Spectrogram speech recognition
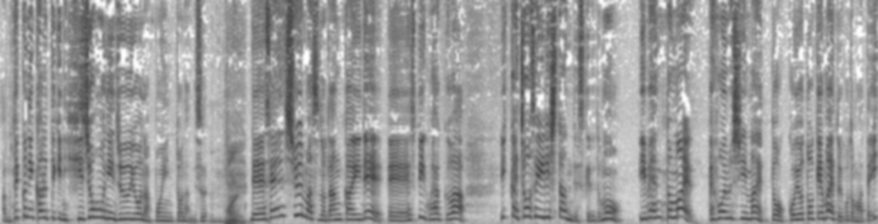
あのテクニカル的に非常に重要なポイントなんです。はいで、先週末の段階で、えー SP500 は、一回調整入りしたんですけれども、イベント前、FOMC 前と雇用統計前ということもあって、一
